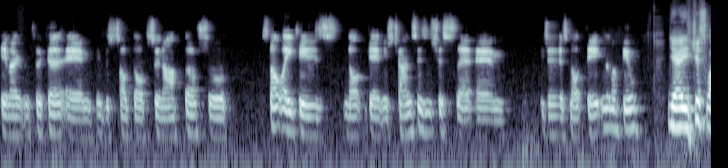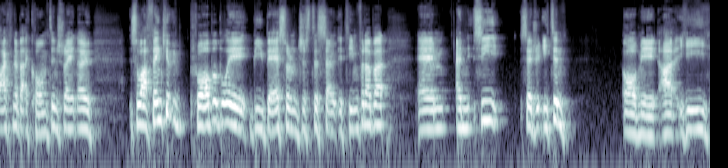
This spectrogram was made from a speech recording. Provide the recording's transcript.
came out and took it. Um, he was subbed off soon after, so it's not like he's not getting his chances. It's just that um, he's just not taking them. I feel. Yeah, he's just lacking a bit of confidence right now. So I think it would probably be best for him just to sit out the team for a bit. Um, and see Cedric Itten. Oh mate, uh, he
